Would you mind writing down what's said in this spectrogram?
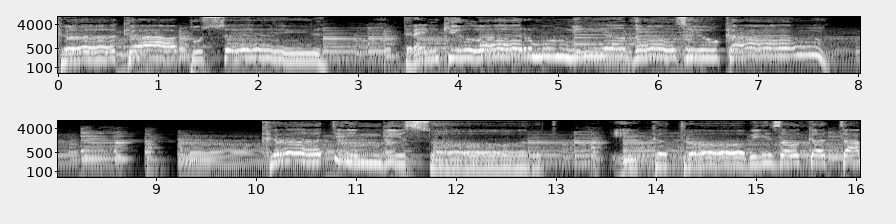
Que cap ocell trenqui l'harmonia del seu cant. Que tinguis sort i que trobis el que t'ha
